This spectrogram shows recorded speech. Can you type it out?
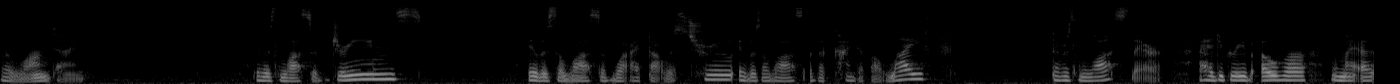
for a long time. It was loss of dreams. It was the loss of what I thought was true. It was a loss of a kind of a life. There was loss there. I had to grieve over when my uh,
